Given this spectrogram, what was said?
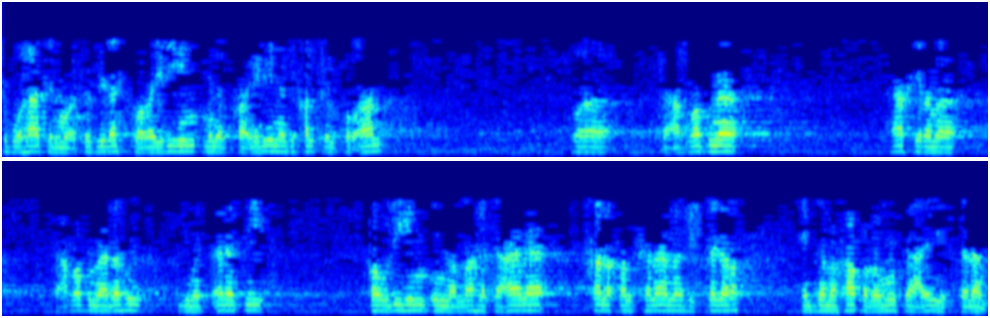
شبهات المعتزلة وغيرهم من القائلين بخلق القرآن وتعرضنا آخر ما تعرضنا له لمسألة قولهم إن الله تعالى خلق الكلام في الشجرة عندما خاطب موسى عليه السلام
